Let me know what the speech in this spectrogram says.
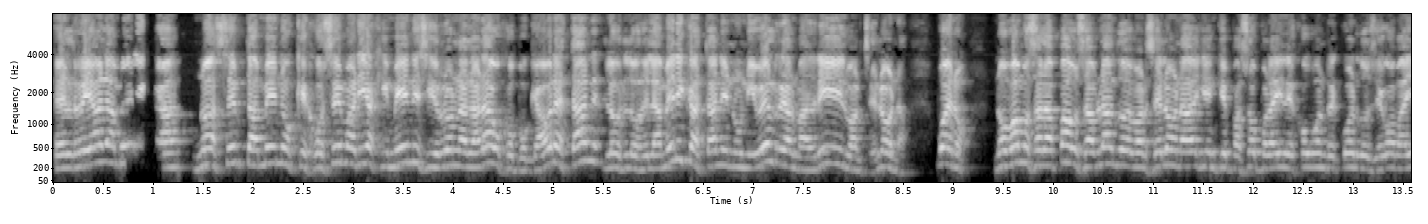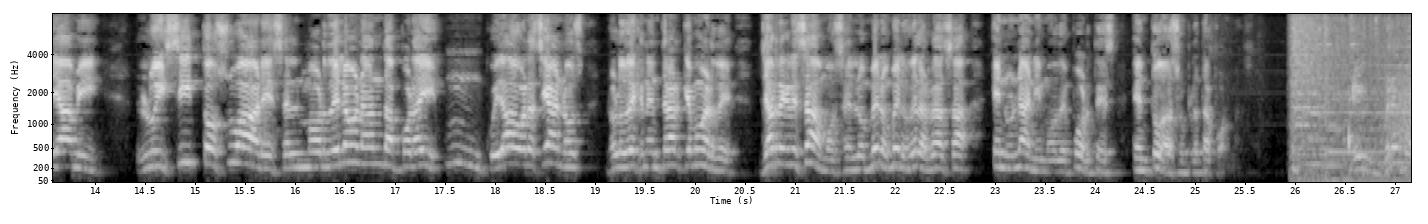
el Real América no acepta menos que José María Jiménez y Ronald Araujo, porque ahora están, los, los del América están en un nivel Real Madrid, Barcelona. Bueno, nos vamos a la pausa hablando de Barcelona, alguien que pasó por ahí, dejó buen recuerdo, llegó a Miami. Luisito Suárez, el mordelón anda por ahí. Mm, cuidado, gracianos, no lo dejen entrar que muerde. Ya regresamos en los meros meros de la raza en Unánimo Deportes en todas sus plataformas. En breve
